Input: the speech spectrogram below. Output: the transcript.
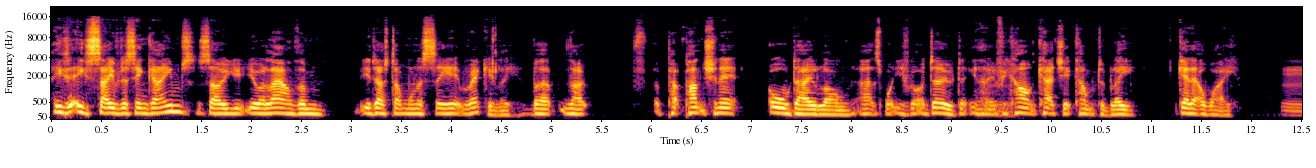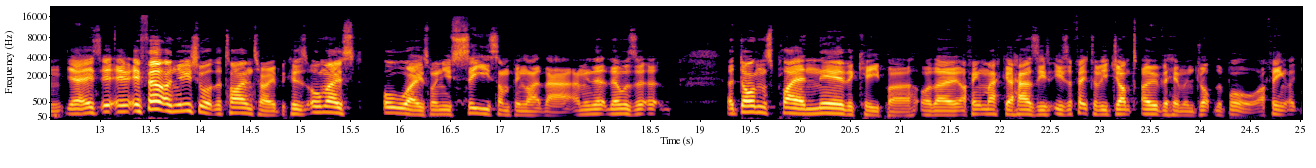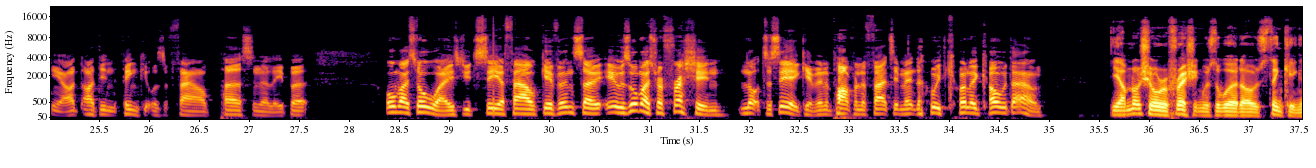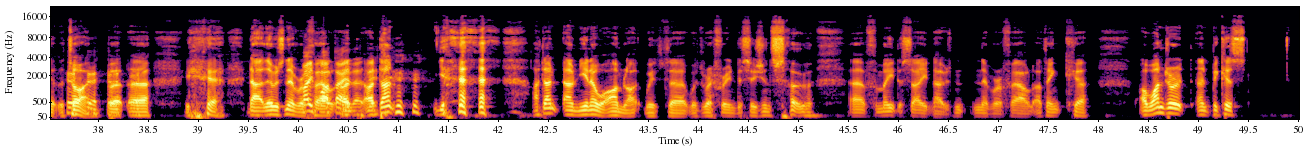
he's, he's saved us in games. So you, you allow them, you just don't want to see it regularly. But no, punching it all day long, that's what you've got to do. You know, if you can't catch it comfortably, get it away. Mm, yeah, it, it, it, felt unusual at the time, Terry, because almost always when you see something like that, I mean, there, there was a, a Dons player near the keeper, although I think Macca has he's, he's, effectively jumped over him and dropped the ball. I think you know I, I, didn't think it was a foul personally, but almost always you'd see a foul given, so it was almost refreshing not to see it given. Apart from the fact it meant that we'd gone a goal down. Yeah, I'm not sure refreshing was the word I was thinking at the time, but uh, yeah, no, there was never a foul. I, I, don't. Yeah, I don't. And you know what I'm like with uh, with refereeing decisions. So uh, for me to say no, it's never a foul. I think uh, I wonder, and because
